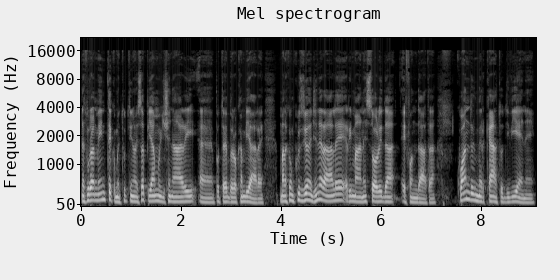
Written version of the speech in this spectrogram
Naturalmente, come tutti noi sappiamo, gli scenari eh, potrebbero cambiare, ma la conclusione generale rimane solida e fondata. Quando il mercato diviene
